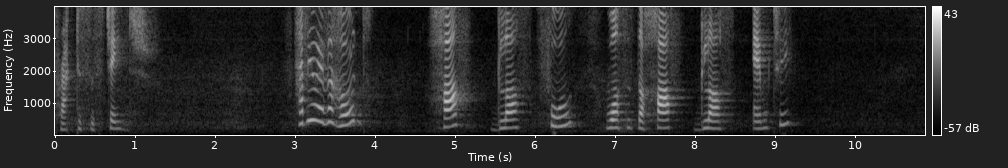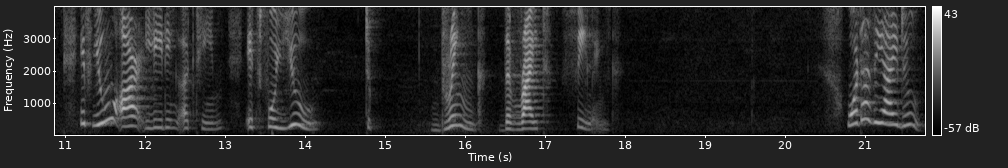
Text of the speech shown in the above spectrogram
practices change. Have you ever heard half glass full versus the half glass empty? If you are leading a team, it's for you bring the right feeling. What does EI do?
